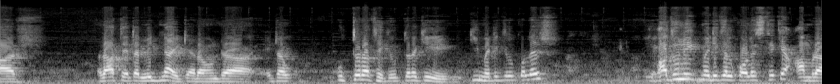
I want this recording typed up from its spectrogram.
আর রাত এটা মিড নাইট অ্যারাউন্ড এটা উত্তরা থেকে, উত্তরা কি কি মেডিকেল কলেজ আধুনিক মেডিকেল কলেজ থেকে আমরা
